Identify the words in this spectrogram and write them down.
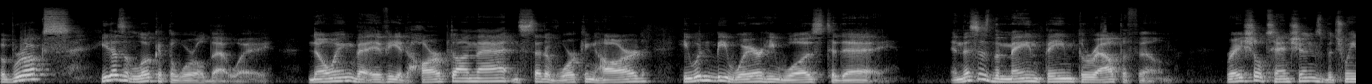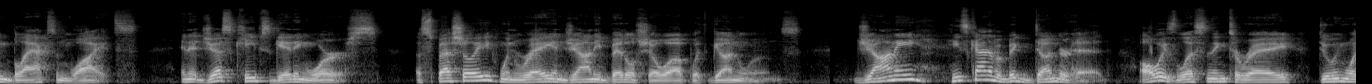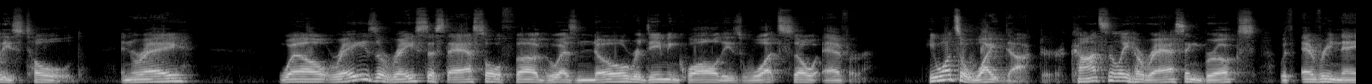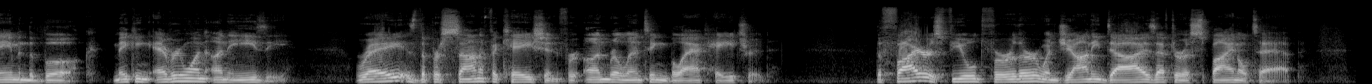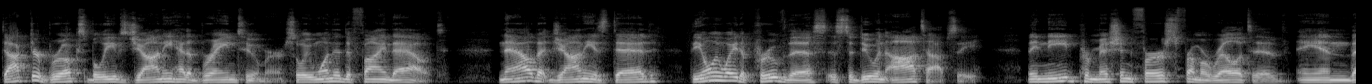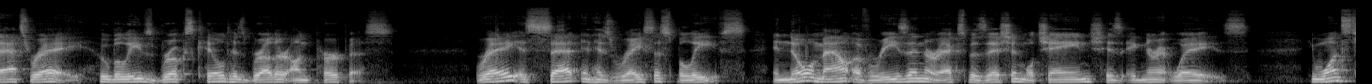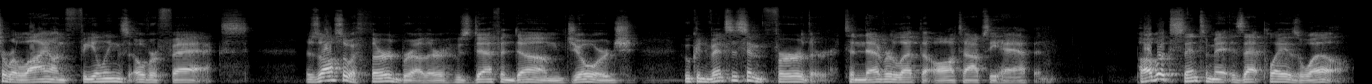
But Brooks, he doesn't look at the world that way, knowing that if he had harped on that instead of working hard, he wouldn't be where he was today. And this is the main theme throughout the film racial tensions between blacks and whites, and it just keeps getting worse, especially when Ray and Johnny Biddle show up with gun wounds. Johnny, he's kind of a big dunderhead, always listening to Ray, doing what he's told. And Ray, well, Ray's a racist asshole thug who has no redeeming qualities whatsoever. He wants a white doctor, constantly harassing Brooks with every name in the book, making everyone uneasy. Ray is the personification for unrelenting black hatred. The fire is fueled further when Johnny dies after a spinal tap. Dr. Brooks believes Johnny had a brain tumor, so he wanted to find out. Now that Johnny is dead, the only way to prove this is to do an autopsy. They need permission first from a relative, and that's Ray, who believes Brooks killed his brother on purpose. Ray is set in his racist beliefs, and no amount of reason or exposition will change his ignorant ways. He wants to rely on feelings over facts. There's also a third brother who's deaf and dumb, George, who convinces him further to never let the autopsy happen. Public sentiment is at play as well.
